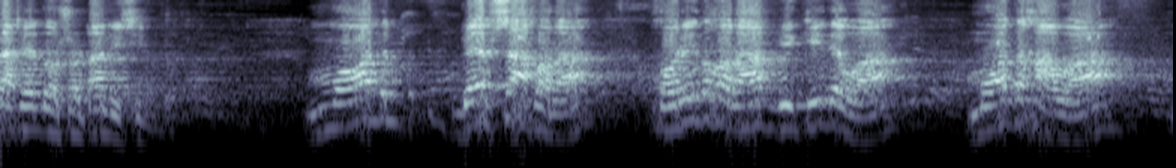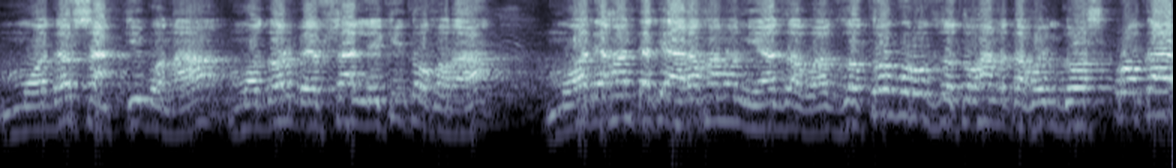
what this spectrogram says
থাকে, দশটা নিষিদ্ধ। মদ ব্যবসা করা, খরিদ করা, বিক্রি দেওয়া, মদ খাওয়া মদের সাক্ষী বনা মদর ব্যবসা লিখিত করা মদ এখান থেকে আর এখানে নিয়ে যাওয়া যত গ্রুপ যতখানে তখন দশ প্রকার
